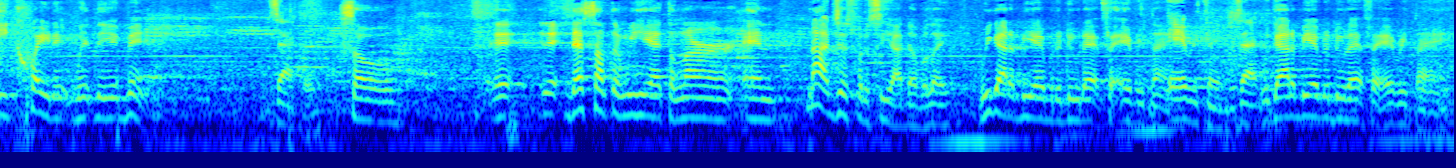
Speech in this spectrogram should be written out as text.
equated with the event. Exactly. So it, it, that's something we had to learn, and not just for the CIAA. We got to be able to do that for everything. Everything. Exactly. We got to be able to do that for everything,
